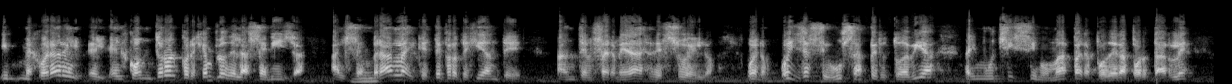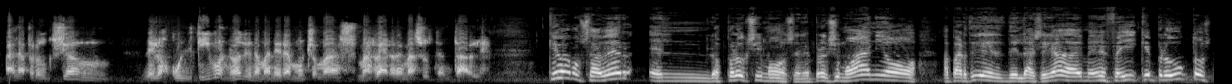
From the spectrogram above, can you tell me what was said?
y mejorar el, el, control, por ejemplo, de la semilla, al sembrarla y que esté protegida ante, ante enfermedades de suelo. Bueno, hoy ya se usa, pero todavía hay muchísimo más para poder aportarle a la producción de los cultivos, ¿no? De una manera mucho más, más verde, más sustentable. ¿Qué vamos a ver en los próximos, en el próximo año, a partir de, de la llegada de MFI? ¿Qué productos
